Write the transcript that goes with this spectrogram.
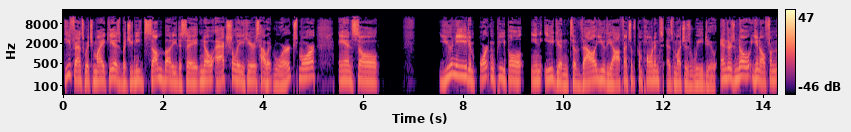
defense which mike is but you need somebody to say no actually here's how it works more and so you need important people in Eagan to value the offensive components as much as we do. And there's no, you know, from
